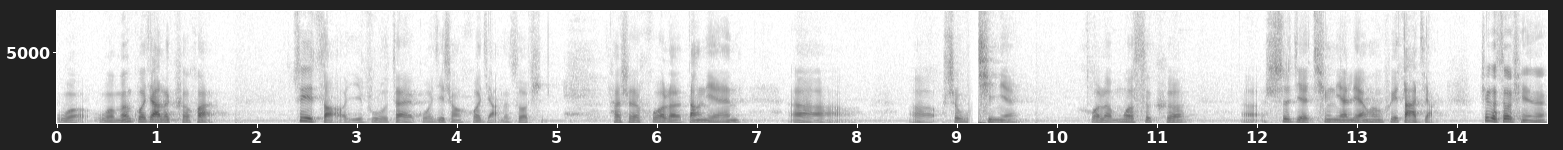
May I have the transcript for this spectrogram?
我我们国家的科幻最早一部在国际上获奖的作品。它是获了当年啊啊是五七年获了莫斯科呃世界青年联欢会大奖。这个作品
